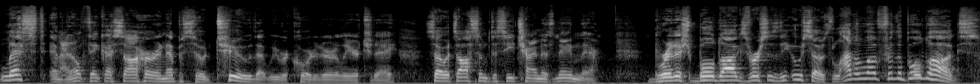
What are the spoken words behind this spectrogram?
list, and I don't think I saw her in episode two that we recorded earlier today. So it's awesome to see Chyna's name there. British Bulldogs versus the Usos. A lot of love for the Bulldogs.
